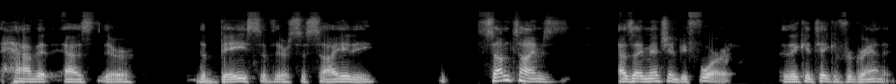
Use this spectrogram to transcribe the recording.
have it as their the base of their society sometimes as i mentioned before they could take it for granted.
